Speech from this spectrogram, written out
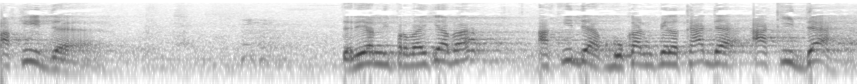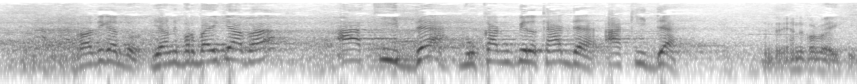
Akidah. Jadi yang diperbaiki apa? Akidah, bukan pilkada, akidah. Perhatikan tuh, yang diperbaiki apa? Akidah, bukan pilkada, akidah. Yang diperbaiki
